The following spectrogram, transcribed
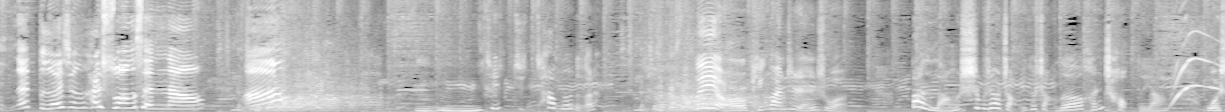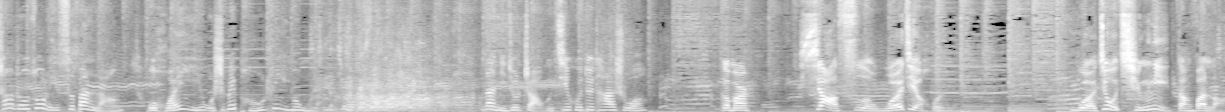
你那德行还双身呢啊！你你你，这这差不多得了。”微友平凡之人说。伴郎是不是要找一个长得很丑的呀？我上周做了一次伴郎，我怀疑我是被朋友利用了。那你就找个机会对他说：“哥们儿，下次我结婚，我就请你当伴郎。”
